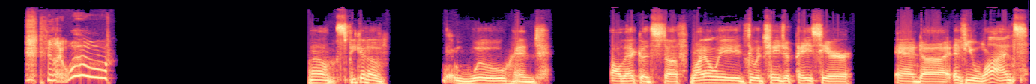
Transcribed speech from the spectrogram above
like, woo. Well, speaking of eh, woo and all that good stuff. Why don't we do a change of pace here? And uh, if you want,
